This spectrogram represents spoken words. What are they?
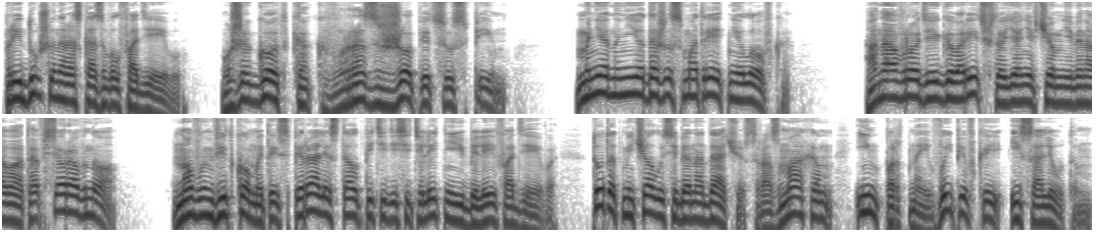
придушенно рассказывал Фадееву. «Уже год как в разжопицу спим. Мне на нее даже смотреть неловко. Она вроде и говорит, что я ни в чем не виноват, а все равно. Новым витком этой спирали стал 50-летний юбилей Фадеева. Тот отмечал у себя на даче с размахом, импортной выпивкой и салютом.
